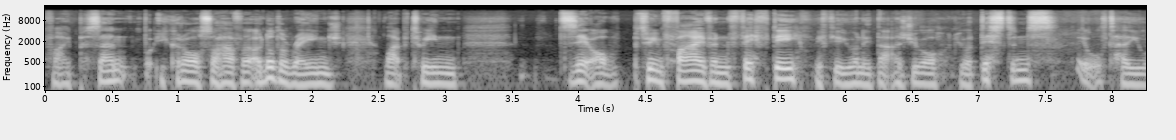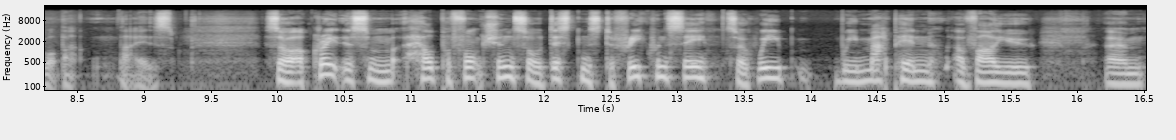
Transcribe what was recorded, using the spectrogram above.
5%. But you could also have another range, like between zero, between 5 and 50, if you wanted that as your, your distance, it will tell you what that, that is. So I'll create some helper functions, so distance to frequency. So if we, we map in a value um,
